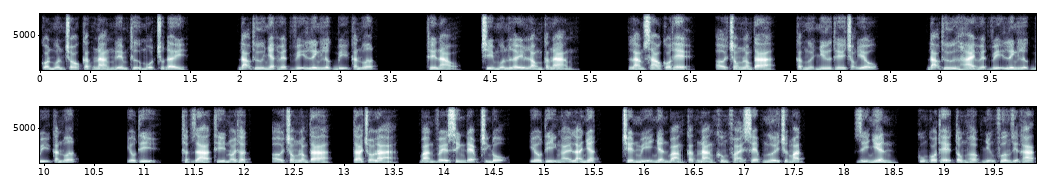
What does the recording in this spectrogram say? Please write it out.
còn muốn cho các nàng nếm thử một chút đây. Đạo thứ nhất huyệt vị linh lực bị cắn ướt thế nào, chỉ muốn lấy lòng các nàng? Làm sao có thể, ở trong lòng ta, các ngươi như thế trọng yếu. Đạo thứ hai huyệt vị linh lực bị cắn ướt yêu tỷ thật ra thì nói thật, ở trong lòng ta ta cho là, bàn về xinh đẹp trình độ, yêu tỷ ngài là nhất, trên mỹ nhân bảng các nàng không phải xếp ngươi trước mặt. Dĩ nhiên, cũng có thể tổng hợp những phương diện khác,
